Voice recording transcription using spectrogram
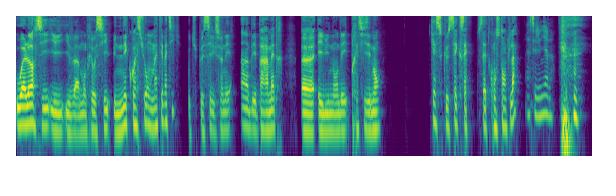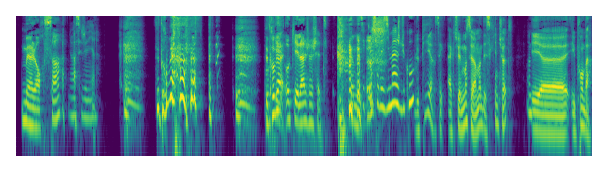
ou alors, si il, il va montrer aussi une équation mathématique où tu peux sélectionner un des paramètres euh, et lui demander précisément qu'est-ce que c'est que cette, cette constante-là? Ah, c'est génial. Mais alors ça. Ah, c'est génial. C'est trop bien. c'est trop bien. Ok, là j'achète. C'est que sur des images du coup? Le pire, c'est actuellement, c'est vraiment des screenshots et, euh, et point barre.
